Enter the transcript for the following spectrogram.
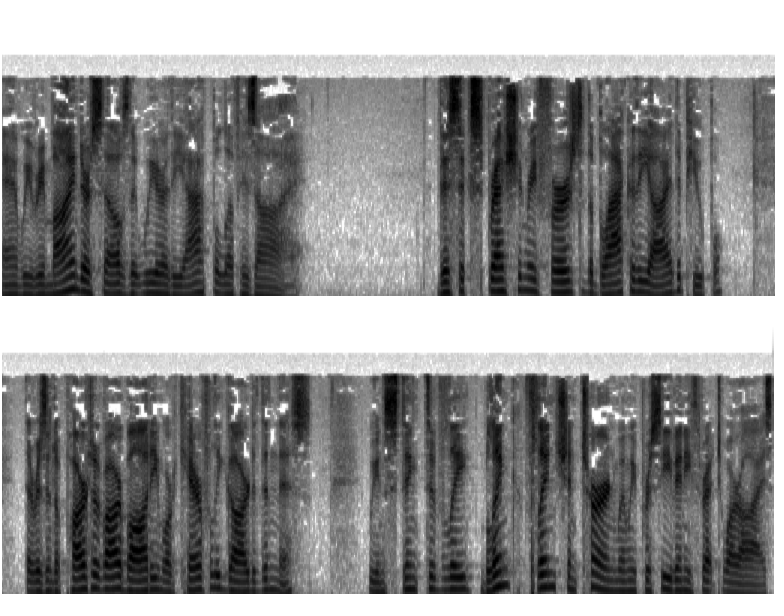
And we remind ourselves that we are the apple of His eye. This expression refers to the black of the eye, the pupil. There isn't a part of our body more carefully guarded than this. We instinctively blink, flinch, and turn when we perceive any threat to our eyes.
